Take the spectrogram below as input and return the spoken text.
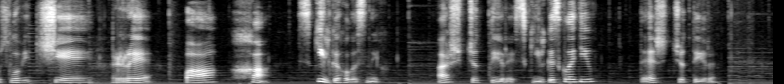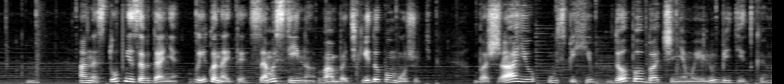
У слові черепаха. Скільки голосних? Аж чотири. Скільки складів? Теж чотири. А наступні завдання виконайте самостійно, вам батьки допоможуть. Бажаю успіхів! До побачення, мої любі дітки!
